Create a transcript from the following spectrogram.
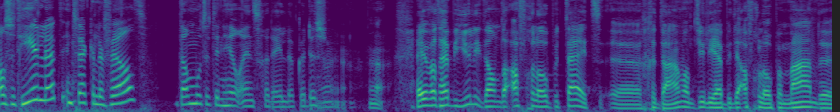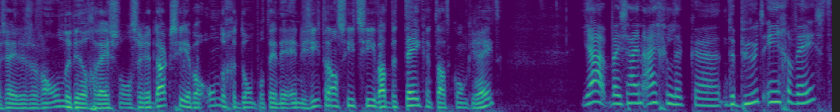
als het hier lukt in Twekkelerveld, dan moet het in heel Enschede lukken. Dus... Ja, ja, ja. Hey, wat hebben jullie dan de afgelopen tijd uh, gedaan? Want jullie hebben de afgelopen maanden zijn dus van onderdeel geweest van onze redactie... hebben ondergedompeld in de energietransitie. Wat betekent dat concreet? Ja, wij zijn eigenlijk uh, de buurt in geweest.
